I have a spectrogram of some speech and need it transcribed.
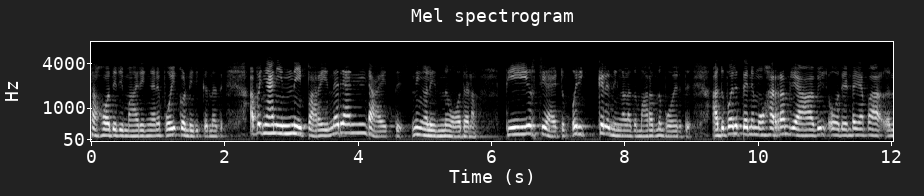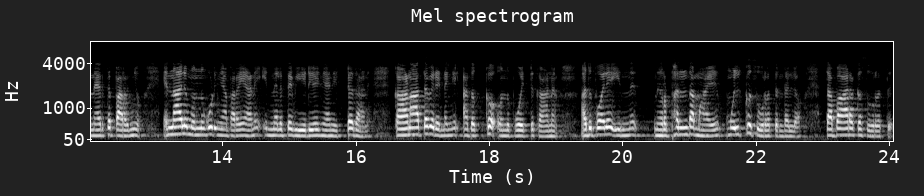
സഹോദരിമാർ ഇങ്ങനെ പോയിക്കൊണ്ടിരിക്കുന്നത്. അപ്പം ഞാൻ ഇന്ന് ഈ പറയുന്ന രണ്ടായത്ത് നിങ്ങൾ ഇന്ന് ഓതണം. തീർച്ചയായിട്ടും ഒരിക്കലും നിങ്ങളത് മറന്നു പോകരുത് അതുപോലെ തന്നെ മുഹറം രാവിൽ ഓതേണ്ട ഞാൻ നേരത്തെ പറഞ്ഞു. എന്നാലും ഒന്നും കൂടി ഞാൻ പറയുകയാണ് ഇന്നലത്തെ വീഡിയോ ഞാൻ ഇട്ടതാണ്. കാണാത്തവരുണ്ടെങ്കിൽ അതൊക്കെ ഒന്ന് പോയിട്ട് കാണാം. അതുപോലെ ഇന്ന് നിർബന്ധമായും മുൽക്ക് സൂറത്തുണ്ടല്ലോ തബാറക്ക സൂറത്ത്.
